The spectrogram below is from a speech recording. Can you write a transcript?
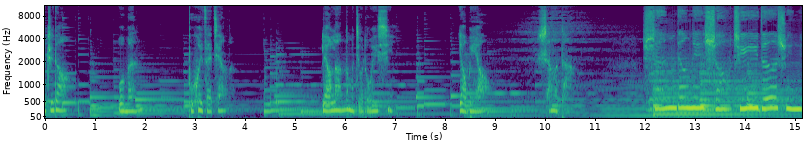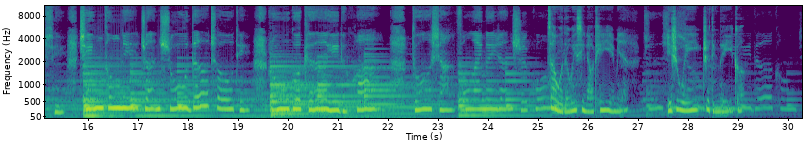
我知道，我们不会再见了。聊了那么久的微信，要不要删了它？删掉你手机的讯息，清空你专属的抽屉。如果可以的话，多想从来没认识过。在我的微信聊天页面，你是唯一置顶的一个。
